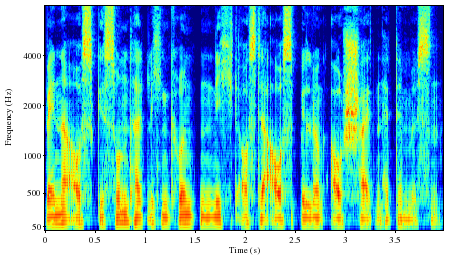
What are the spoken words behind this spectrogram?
wenn er aus gesundheitlichen Gründen nicht aus der Ausbildung ausscheiden hätte müssen.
